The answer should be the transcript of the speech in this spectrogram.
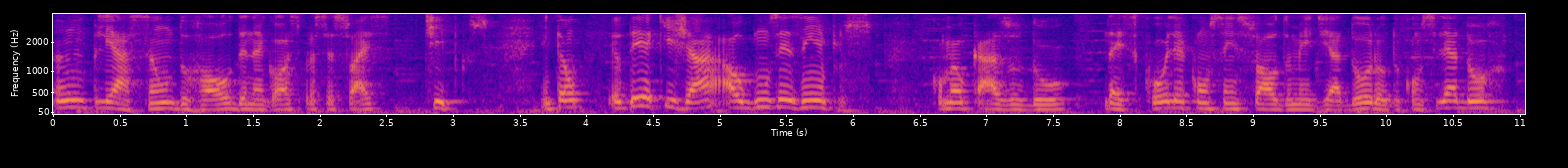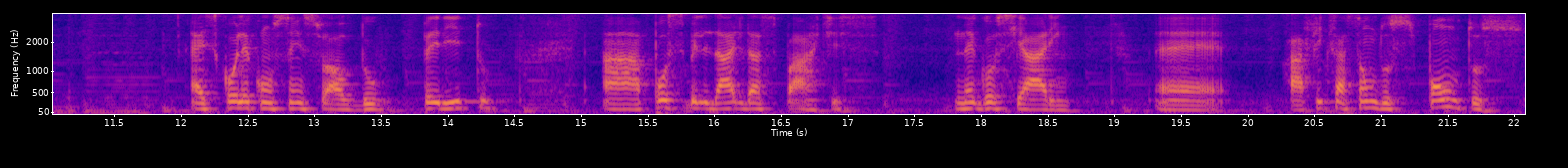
ampliação do rol de negócios processuais típicos. Então, eu dei aqui já alguns exemplos, como é o caso do, da escolha consensual do mediador ou do conciliador, a escolha consensual do perito, a possibilidade das partes negociarem é, a fixação dos pontos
